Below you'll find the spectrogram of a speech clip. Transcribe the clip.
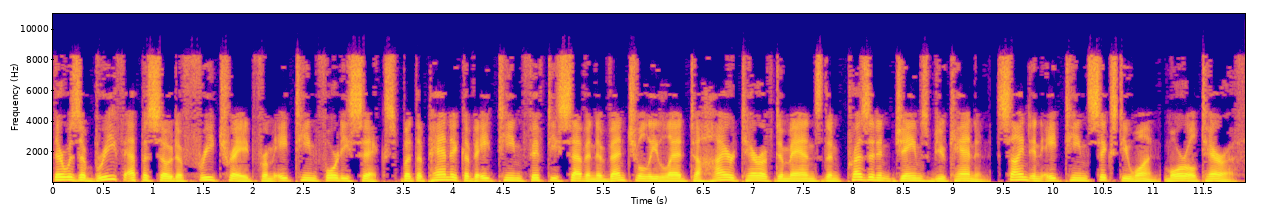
There was a brief episode of free trade from 1846 but the Panic of 1857 eventually led to higher tariff demands than President James Buchanan, signed in 1861 Morrill Tariff.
